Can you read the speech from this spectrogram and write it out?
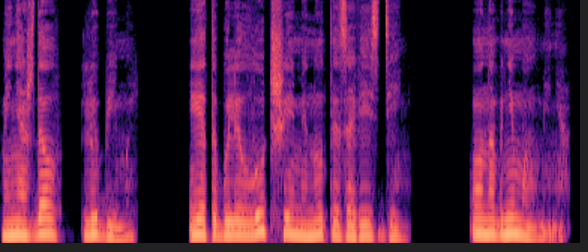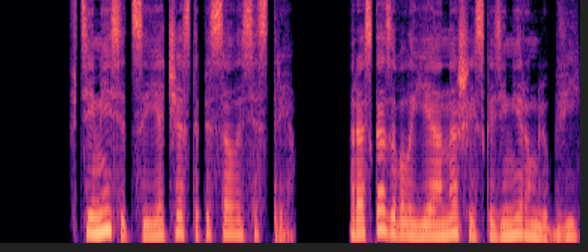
меня ждал любимый. И это были лучшие минуты за весь день. Он обнимал меня. В те месяцы я часто писала сестре. Рассказывала ей о нашей с Казимиром любви.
